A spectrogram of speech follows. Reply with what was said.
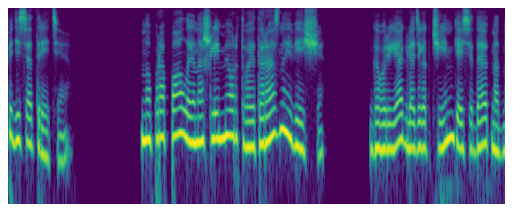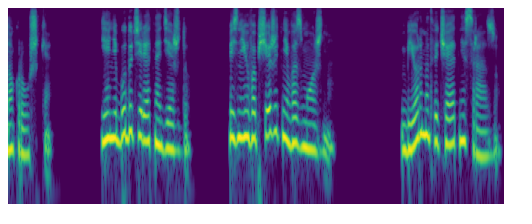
53. «Но пропало и нашли мертвое — это разные вещи», — говорю я, глядя, как чаинки оседают на дно кружки. «Я не буду терять надежду. Без нее вообще жить невозможно». Бьорн отвечает не сразу.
